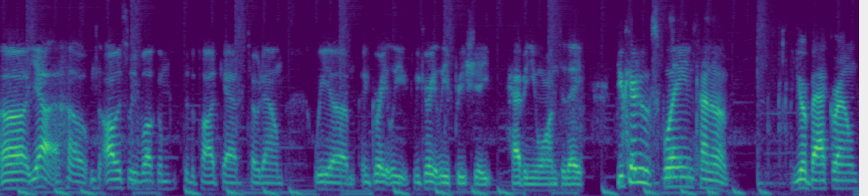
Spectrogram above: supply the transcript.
Uh, yeah, uh, obviously, welcome to the podcast, TowDown. We uh, greatly we greatly appreciate having you on today. Do you care to explain kind of your background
